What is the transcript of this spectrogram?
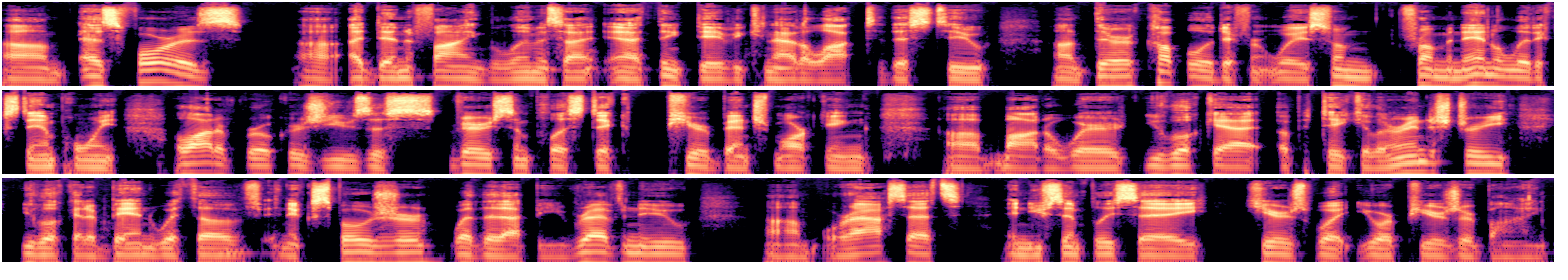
Um, as far as uh, identifying the limits. I, and I think David can add a lot to this too. Uh, there are a couple of different ways. From from an analytic standpoint, a lot of brokers use this very simplistic peer benchmarking uh, model where you look at a particular industry, you look at a bandwidth of an exposure, whether that be revenue um, or assets, and you simply say, "Here's what your peers are buying."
